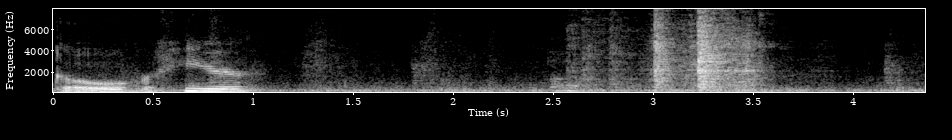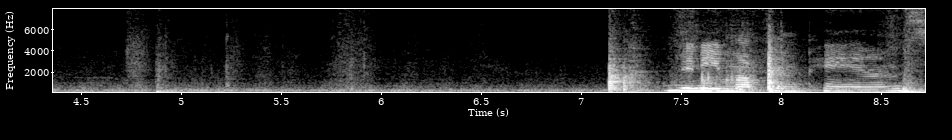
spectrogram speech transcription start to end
go over here. Mini muffin pans.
